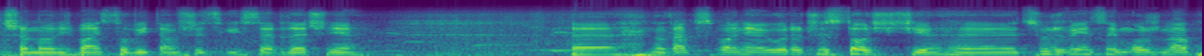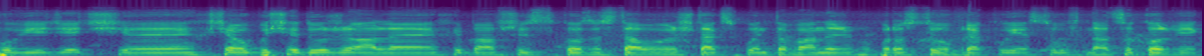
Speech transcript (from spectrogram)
Szanowni Państwo, witam wszystkich serdecznie. E, No tak wspaniałej uroczystości. E, Cóż więcej można powiedzieć? E, Chciałoby się dużo, ale chyba wszystko zostało już tak spuentowane, że po prostu brakuje słów na cokolwiek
